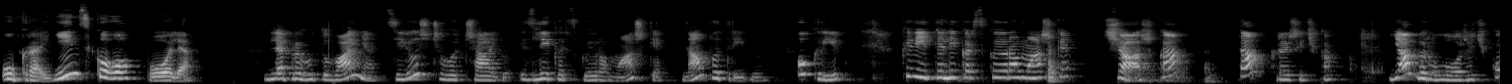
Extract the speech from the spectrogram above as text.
українського поля. Для приготування цілющого чаю із лікарської ромашки нам потрібні окріп, квіти лікарської ромашки, чашка та кришечка. Я беру ложечку,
